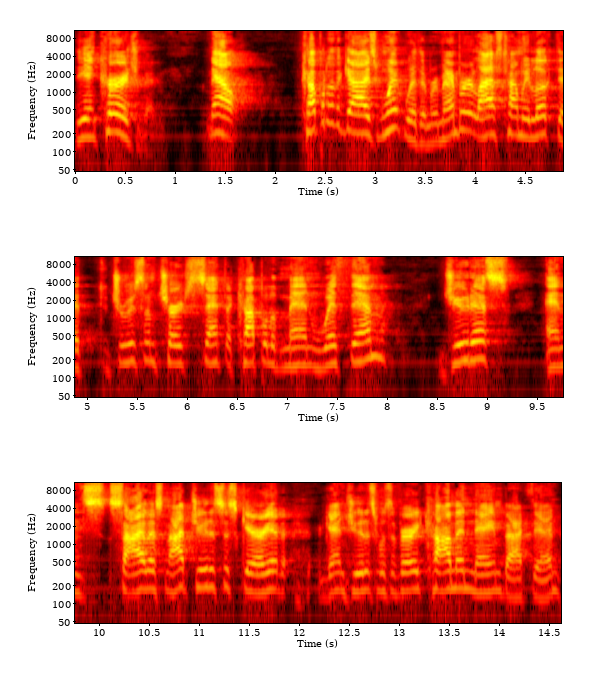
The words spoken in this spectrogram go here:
the encouragement. Now, a couple of the guys went with him. Remember last time we looked at the Jerusalem church sent a couple of men with them, Judas and Silas, not Judas Iscariot, Again, Judas was a very common name back then.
